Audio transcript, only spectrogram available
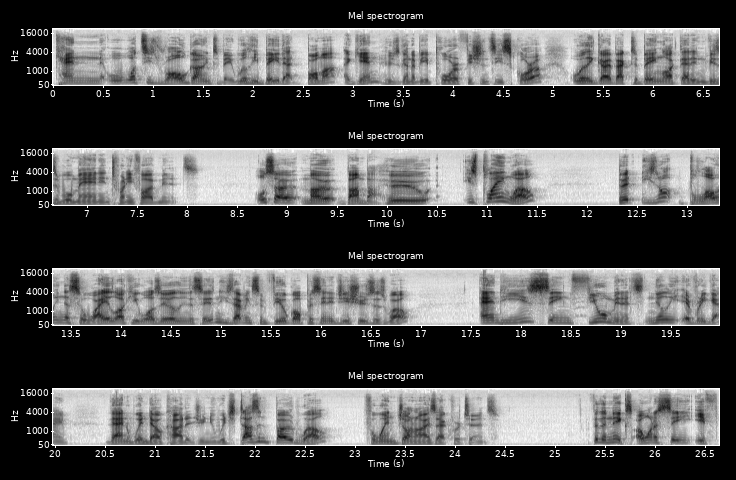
Can well, what's his role going to be? Will he be that bomber again, who's going to be a poor efficiency scorer, or will he go back to being like that invisible man in 25 minutes? Also, Mo Bamba, who is playing well, but he's not blowing us away like he was early in the season. He's having some field goal percentage issues as well. And he is seeing fewer minutes nearly every game than Wendell Carter Jr., which doesn't bode well for when John Isaac returns. For the Knicks, I want to see if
